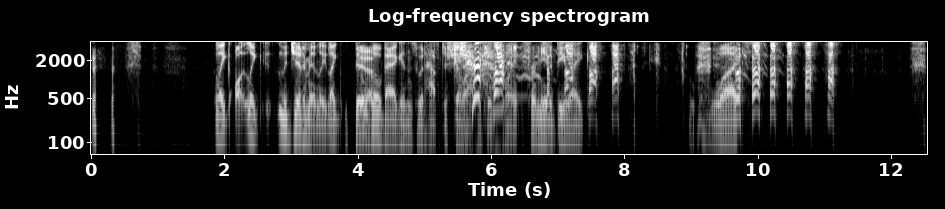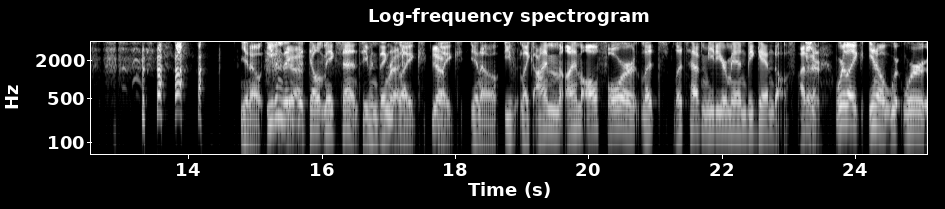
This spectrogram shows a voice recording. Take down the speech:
like, uh, like legitimately, like Bilbo Baggins would have to show up at this point for me to be like, what? you know even things Yeah. that don't make sense even things Right. like Yeah. like you know ev like i'm i'm all for let's let's have meteor man be gandalf i don't know Sure. we're like you know we're, we're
